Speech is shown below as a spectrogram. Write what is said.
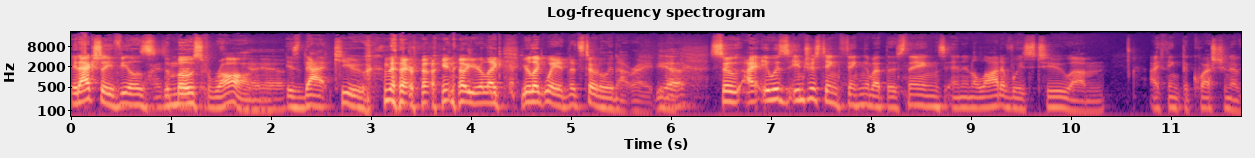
it actually feels the most perfect? wrong Yeah, yeah. is that cue that i wrote you know you're like you're like wait that's totally not right you know? Yeah. so I, it was interesting thinking about those things and in a lot of ways too um, i think the question of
